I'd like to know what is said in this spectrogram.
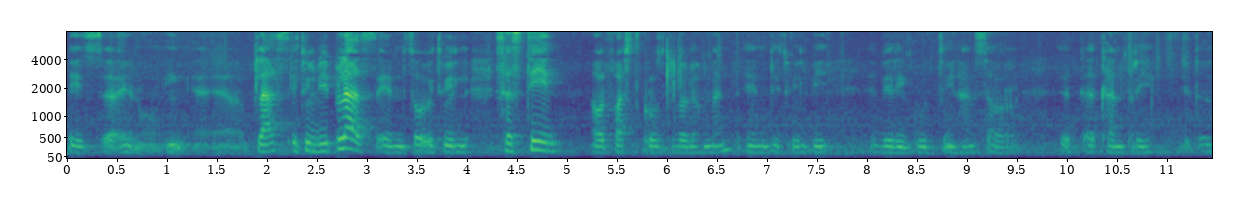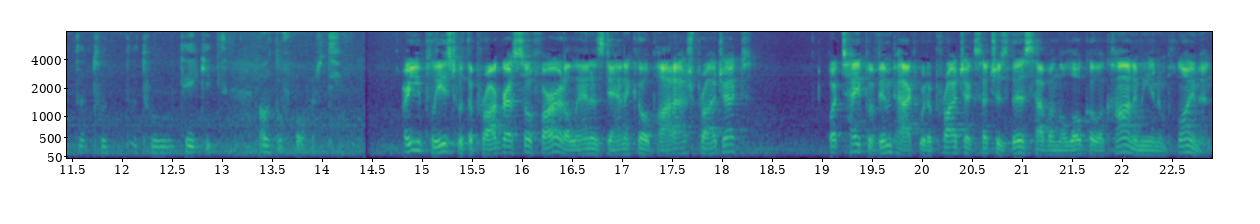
is uh, you know in, uh, plus, it will be plus, and so it will sustain our fast growth development, and it will be very good to enhance our uh, country to, to, to take it out of poverty. Are you pleased with the progress so far at Allana's Danakil Potash project? What type of impact would a project such as this have on the local economy and employment?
